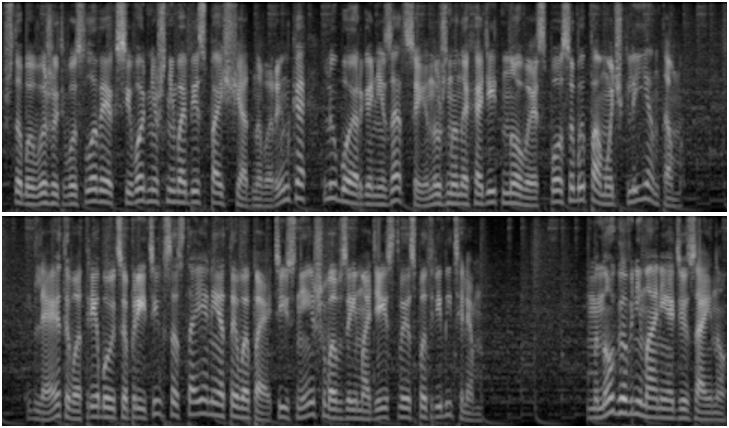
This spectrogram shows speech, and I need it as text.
Чтобы выжить в условиях сегодняшнего беспощадного рынка, любой организации нужно находить новые способы помочь клиентам – для этого требуется прийти в состояние ТВП, теснейшего взаимодействия с потребителем. Много внимания дизайну.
